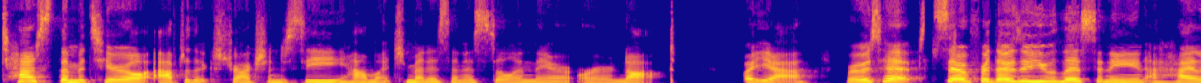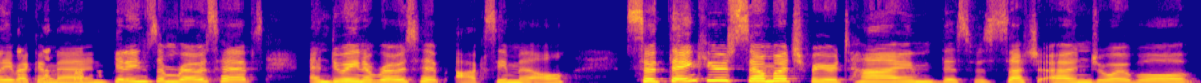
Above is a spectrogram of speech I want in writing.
test the material after the extraction to see how much medicine is still in there or not. But yeah, Rose hips. So, for those of you listening, I highly recommend getting some rose hips and doing a rose hip oxymel. So, thank you so much for your time. This was such an enjoyable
